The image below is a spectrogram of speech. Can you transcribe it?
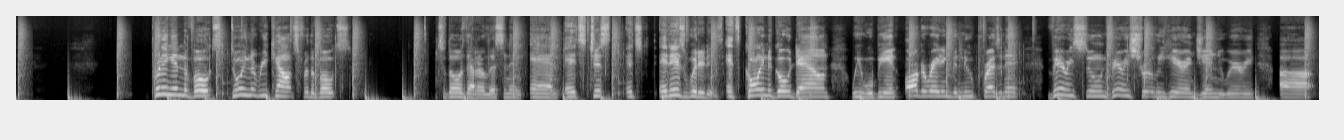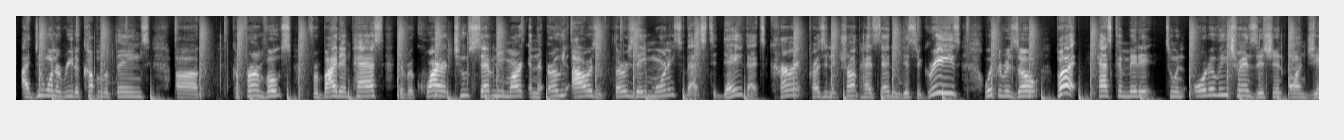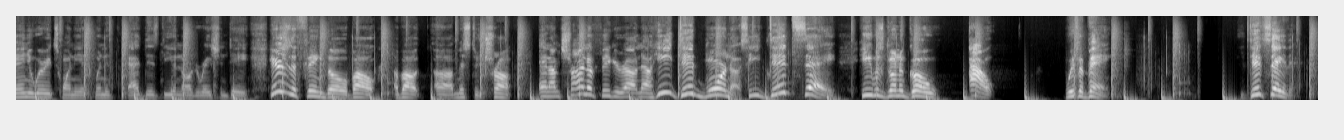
putting in the votes, doing the recounts for the votes to those that are listening. And it's just it's it is what it is. It's going to go down. We will be inaugurating the new president very soon, very shortly here in January. Uh, I do want to read a couple of things. Uh, confirmed votes for Biden passed the required 270 mark in the early hours of Thursday morning. So that's today. That's current. President Trump has said he disagrees with the result, but has committed to an orderly transition on January 20th, when it, that is the inauguration date. Here's the thing, though, about about uh, Mr. Trump, and I'm trying to figure out now. He did warn us. He did say he was going to go out with a bang. He did say that.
